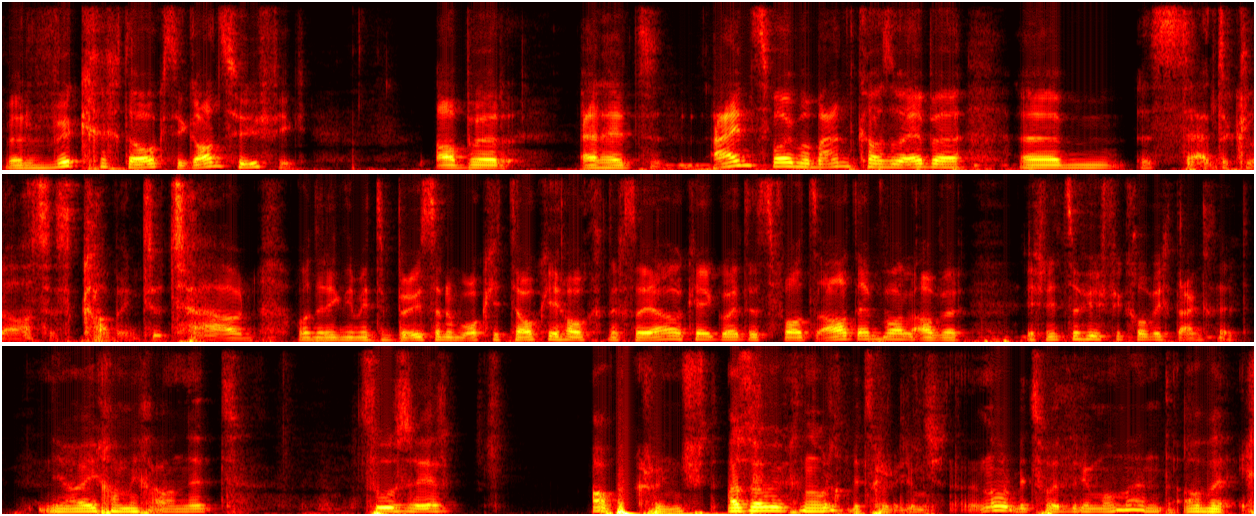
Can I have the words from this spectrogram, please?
Wäre wirklich da gewesen, ganz häufig. Aber er hat ein, zwei Momente gehabt, so eben, ähm, Santa Claus is coming to town. Und er irgendwie mit dem Bösen am Walkie-Talkie hockt. Und ich so, ja, okay, gut, jetzt fängt es an, dem Fall, aber ist nicht so häufig gekommen, wie ich gedacht hätte. Ja, ich habe mich auch nicht zu sehr abgecringed. Also wirklich nur bei zwei, drei, nur bei zwei, drei Momenten. Aber ich,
